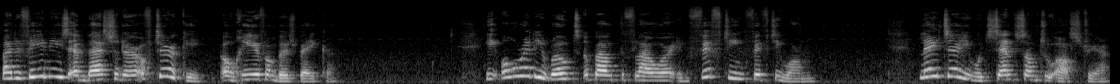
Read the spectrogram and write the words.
by the Viennese ambassador of Turkey, Ogier van Busbeke. He already wrote about the flower in 1551. Later he would send some to Austria.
